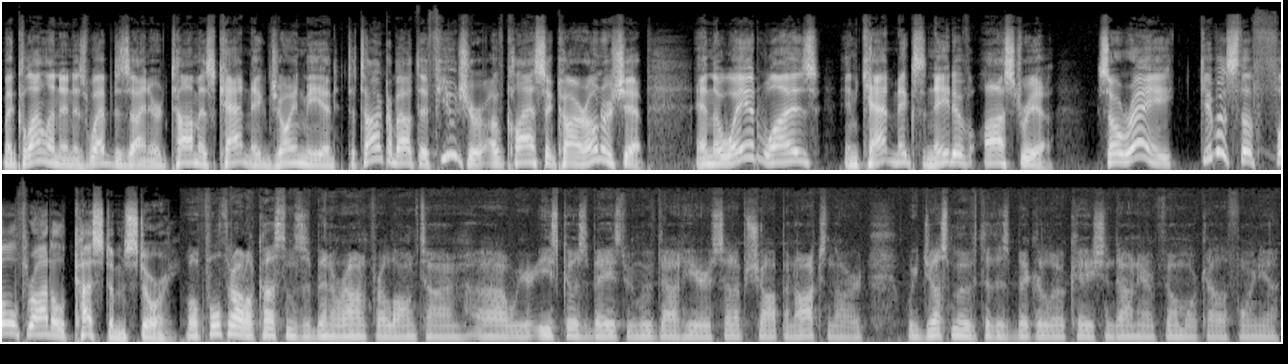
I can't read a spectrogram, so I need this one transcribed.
Mcclellan and his web designer thomas katnick join me to talk about the future of classic car ownership and the way it was in katnick's native austria. So ray Give us the Full Throttle Custom story. Well, Full Throttle Customs has been around for a long time. Uh, we are East Coast based. We moved out here, set up shop in Oxnard. We just moved to this bigger location down here in Fillmore, California.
